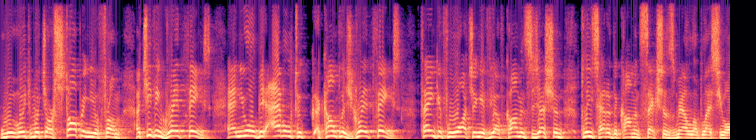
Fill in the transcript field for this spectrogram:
which, which are stopping you from achieving great things and you will be able to accomplish great things. Thank you for watching. If you have comment suggestion, please head to the comment sections. May Allah bless you all.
